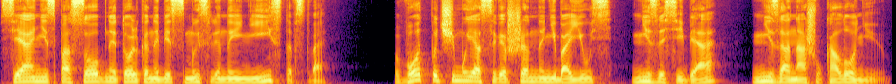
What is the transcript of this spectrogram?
Все они способны только на бессмысленные неистовства. Вот почему я совершенно не боюсь ни за себя, ни за нашу колонию.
